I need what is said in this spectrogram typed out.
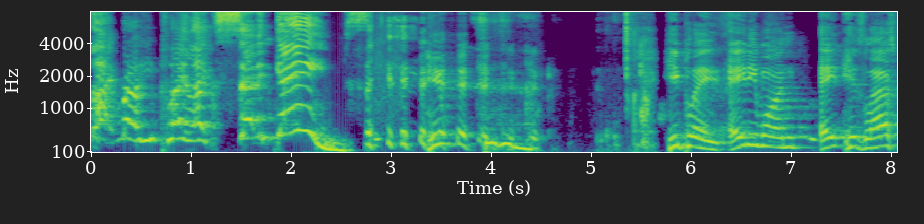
like, bro. He played like seven games. He, he played 81, eight, his last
